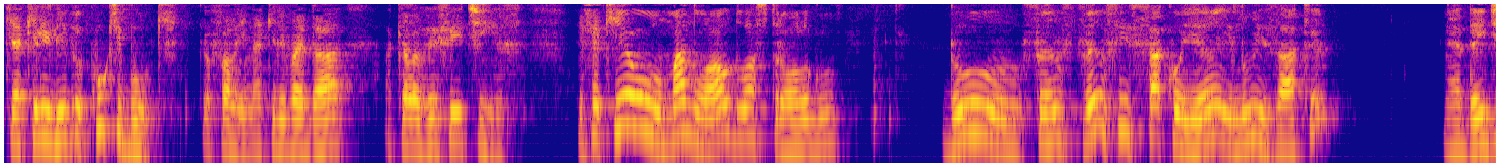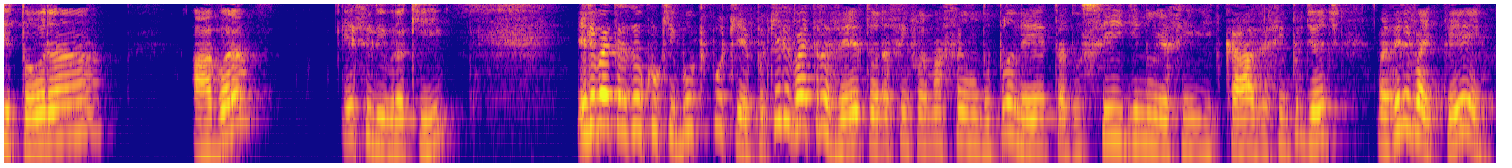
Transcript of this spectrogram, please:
que é aquele livro cookbook que eu falei, né, que ele vai dar aquelas receitinhas. Esse aqui é o Manual do Astrólogo do Francis Sakoyan e Louis Acker, né, da editora Ágora, esse livro aqui, ele vai trazer o cookbook por quê? Porque ele vai trazer toda essa informação do planeta, do signo e assim, e casa e assim por diante, mas ele vai ter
